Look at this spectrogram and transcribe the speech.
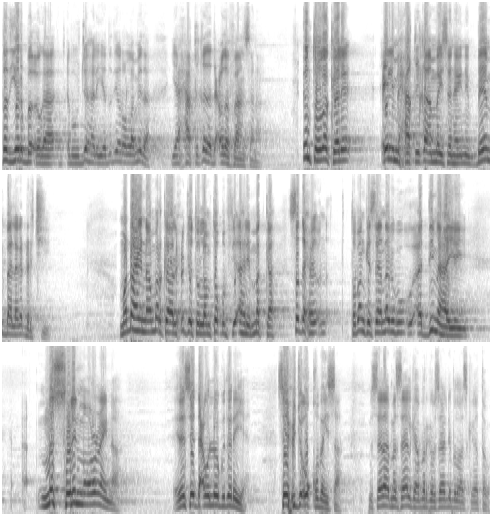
Dad yar baa ogaa abujahal iyo dad yaroo lamida yaa xaqiiqada dacwada fahamsanaa intooda kale cilmi xaqiiqa maysan haynin been baa laga dharjiyey ma dhahaynaa marka alxujatu lam taqum fii ahli maka saddex tobankii sane nabigu uu addimahayey ma solin ma odhanaynaa. Idan see dacwo loo gudanaya say xujo u qubaysaa masaailka marka masala dhibada waa iskaga tago.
